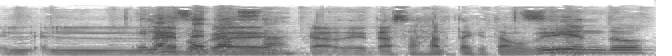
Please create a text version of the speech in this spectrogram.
el- el- El la época de, tasa. claro, de tasas altas que estamos viviendo.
